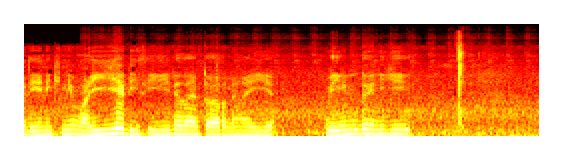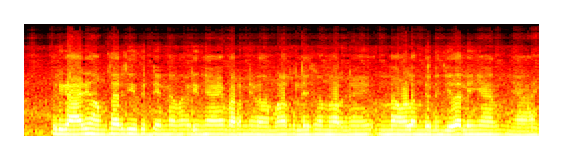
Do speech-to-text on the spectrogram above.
എടി എനിക്കിനി വയ്യടി സീരിയസ് പറഞ്ഞു പറഞ്ഞ വയ്യ. വീണ്ടും എനിക്ക് ഒരു കാര്യം സംസാരിച്ച് ചെയ്തിട്ട് എന്നെ അടി ഞാൻ പറഞ്ഞത് നമ്മളെ റിലേഷൻ എന്ന് പറഞ്ഞാൽ ഇന്ന് അവൾ എന്തെങ്കിലും ചെയ്തു അല്ലെങ്കിൽ ഞാൻ ഞാൻ.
